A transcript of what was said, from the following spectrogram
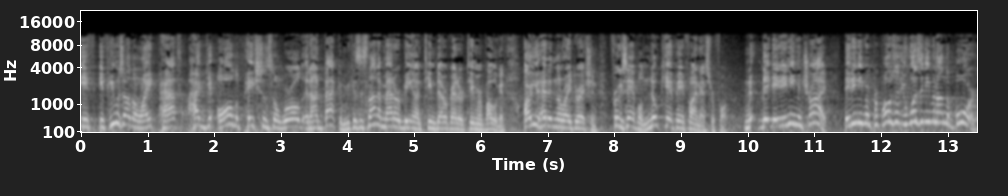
If if he was on the right path, I'd get all the patience in the world and I'd back him because it's not a matter of being on Team Democrat or Team Republican. Are you headed in the right direction? For example, no campaign finance reform. No, they, they didn't even try. They didn't even propose it. It wasn't even on the board.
